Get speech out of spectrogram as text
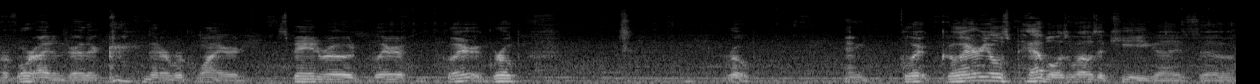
or four items rather that are required. Spade road glare glare grope rope and Gla Glarial's pebble as well as a key guys so.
